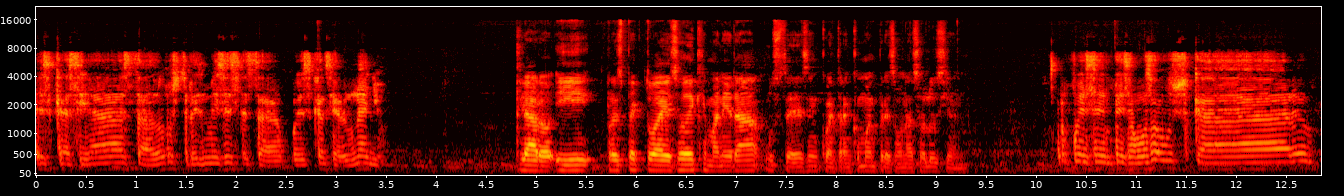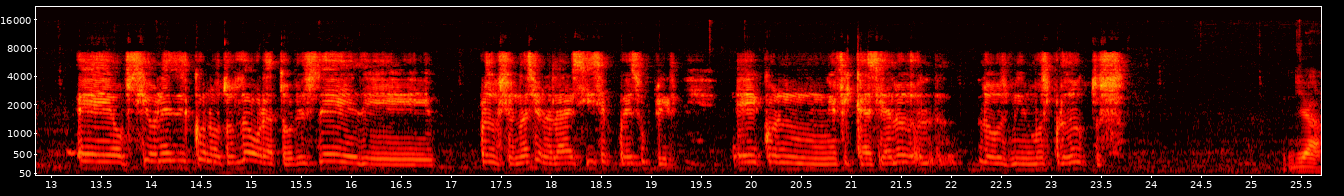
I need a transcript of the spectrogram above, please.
escasea hasta dos, tres meses, hasta puede escasear un año. Claro, y respecto a eso, ¿de qué manera ustedes encuentran como empresa una solución? Pues empezamos a buscar eh, opciones con otros laboratorios de, de producción nacional a ver si se puede suplir eh, con eficacia los mismos productos. Ya.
